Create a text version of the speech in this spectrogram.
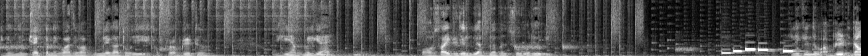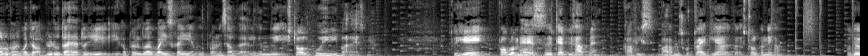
लेकिन जब चेक करने के बाद जब आपको मिलेगा तो ये सॉफ्टवेयर अपडेट देखिए यहाँ पे मिल गया है। और सारी डिटेल भी आपको यहाँ पर शो हो रही होगी। लेकिन जब अपडेट डाउनलोड होने के बाद जब अपडेट होता है तो ये एक अप्रैल दो हज़ार बाईस का ही है मतलब पुराने साल का है। लेकिन इंस्टॉल हो ही नहीं पा रहा है इसमें। तो ये प्रॉब्लम है इस टैब के साथ में। काफ़ी बार हमने इसको ट्राई किया इंस्टॉल करने का। तो जो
